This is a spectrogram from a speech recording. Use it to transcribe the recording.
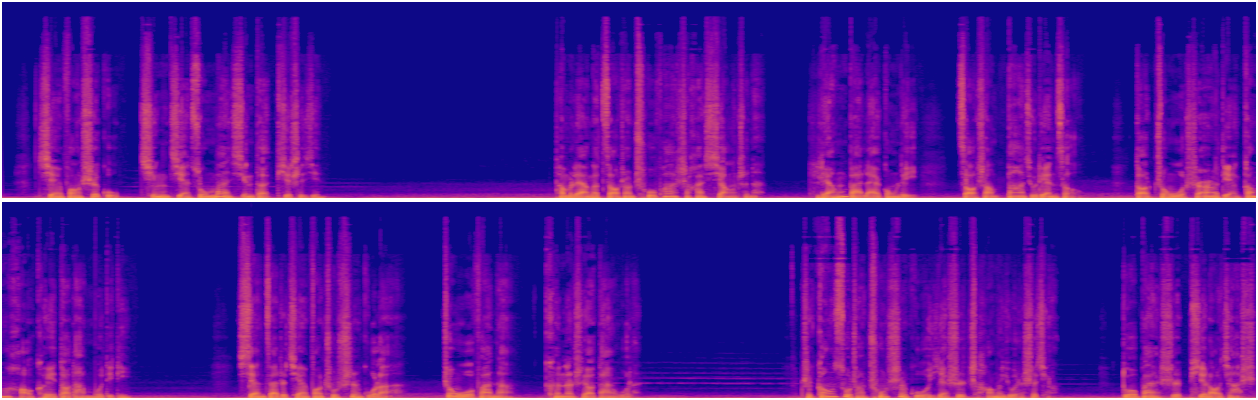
“前方事故，请减速慢行”的提示音。他们两个早上出发时还想着呢，两百来公里，早上八九点走。到中午十二点刚好可以到达目的地。现在这前方出事故了，中午饭呢可能是要耽误了。这高速上出事故也是常有的事情，多半是疲劳驾驶，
